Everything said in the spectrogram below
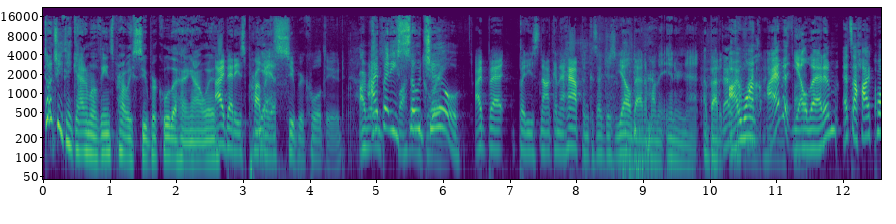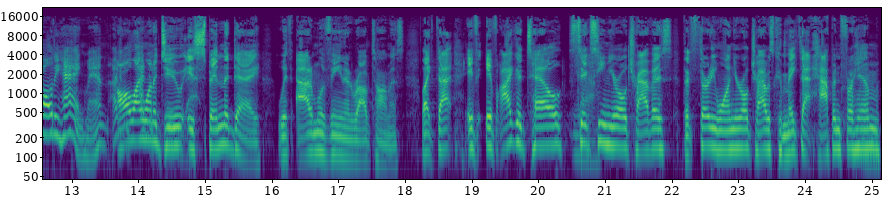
Don't you think Adam Levine's probably super cool to hang out with? i bet he's probably Yes. a super cool dude I bet he's so great. chill. i bet but he's not gonna happen because i just yelled at him on the internet about it That's I a want. I haven't yelled at him. That's a high quality hang, man. I'd All I I'd want to do into is spend the day with Adam Levine and Rob Thomas. Like that if if I could tell 16-year-old Travis that 31-year-old Travis could make that happen for him,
